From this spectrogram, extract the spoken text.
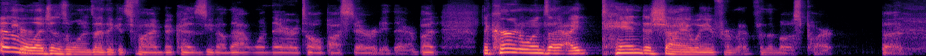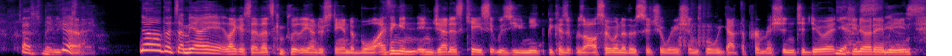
And sure. the Legends ones, I think it's fine because, you know, that one there, it's all posterity there. But the current ones, I, I tend to shy away from it for the most part. But that's maybe yeah. just me. No, that's, I mean, I, like I said, that's completely understandable. I think in, in Jetta's case, it was unique because it was also one of those situations where we got the permission to do it. Yes, do you know what I mean? Yes,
